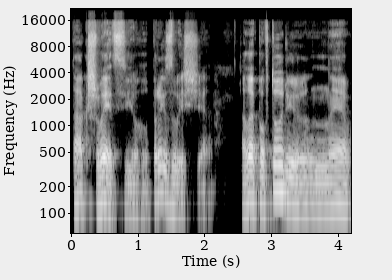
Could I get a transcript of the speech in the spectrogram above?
Так, швець його прізвище. Але повторюю, не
